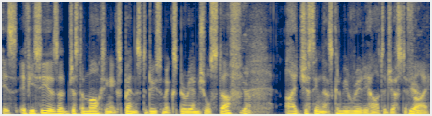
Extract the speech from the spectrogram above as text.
it's if you see it as a, just a marketing expense to do some experiential stuff. Yeah. I just think that's going to be really hard to justify. Yeah.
